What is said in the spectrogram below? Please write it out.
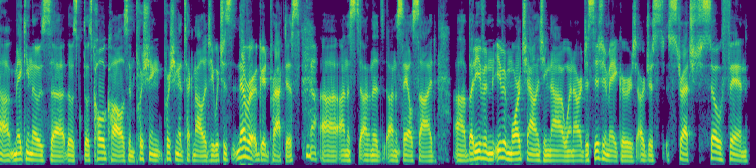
uh, making those uh, those those cold calls and pushing pushing a technology, which is never a good practice yeah. uh, on the on the on the sales side. Uh, but even even more challenging now when our decision makers are just stretched so thin,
